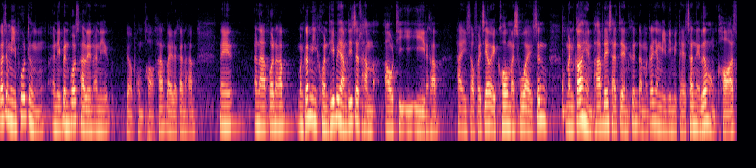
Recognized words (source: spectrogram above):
ก็จะมีพูดถึงอันนี้เป็น post talent อันนี้ เดี๋ยวผมขอข้ามไปแล้วกันนะครับ ในอนาคตนะครับ มันก็มีคนที่พยายามที่จะทำเอา TEE นะครับทาง esophageal echo มาช่วย ซึ่งมันก็เห็นภาพได้ชัดเจนขึ้น แต่มันก็ยังมี limitation ในเรื่องของ cost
